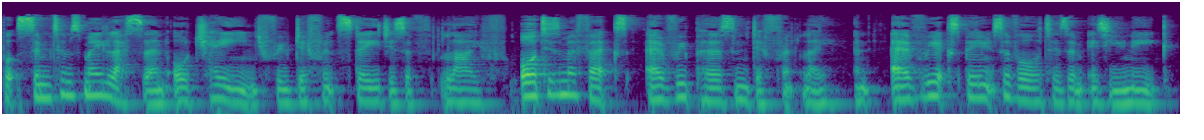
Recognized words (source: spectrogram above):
but symptoms may lessen or change through different stages of life. Autism affects every person differently, and every experience of autism is unique.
